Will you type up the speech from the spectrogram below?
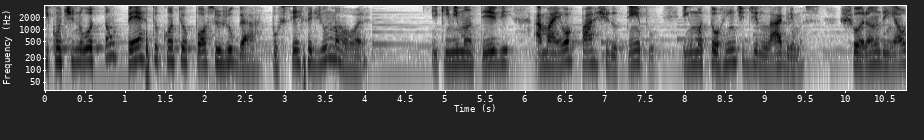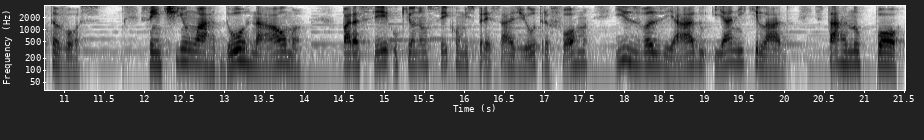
que continuou tão perto quanto eu posso julgar por cerca de uma hora, e que me manteve a maior parte do tempo em uma torrente de lágrimas, chorando em alta voz. Senti um ardor na alma para ser o que eu não sei como expressar de outra forma, esvaziado e aniquilado, estar no pó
